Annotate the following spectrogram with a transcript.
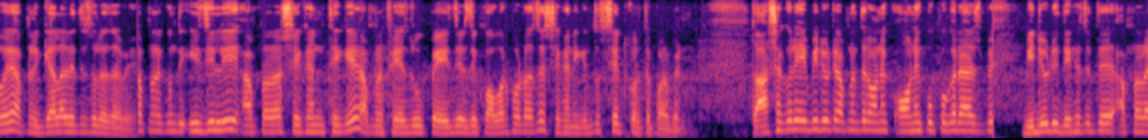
হয়ে আপনার গ্যালারিতে চলে যাবে। আপনারা কিন্তু ইজিলি আপনারা সেখান থেকে আপনার ফেসবুক পেজের যে কভার ফটো আছে, সেখানে কিন্তু সেট করতে পারবেন। তো আশা করি এই ভিডিওটি আপনাদের অনেক অনেক উপকারে আসবে। ভিডিওটি দেখে যেতে আপনারা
